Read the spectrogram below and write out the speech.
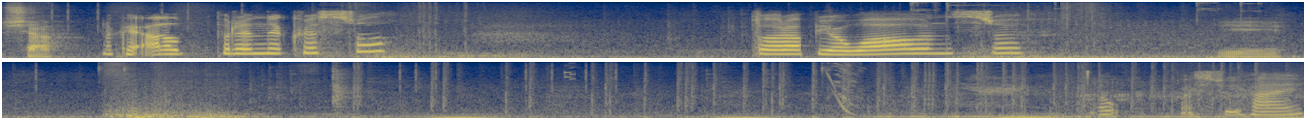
Sure. Okay, I'll put in the crystal. Put up your wall and stuff. Yeah. Oh, that's too high.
